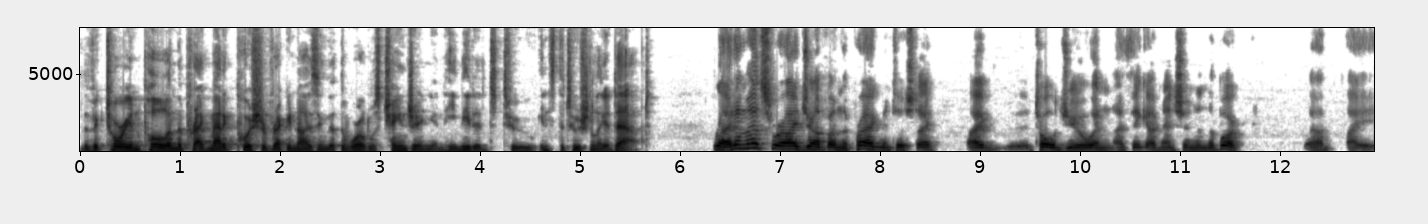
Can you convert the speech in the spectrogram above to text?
the Victorian pull and the pragmatic push of recognizing that the world was changing and he needed to institutionally adapt. Right, and that's where I jump on the pragmatist. I I told you, and I think I mentioned in the book, uh, I,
